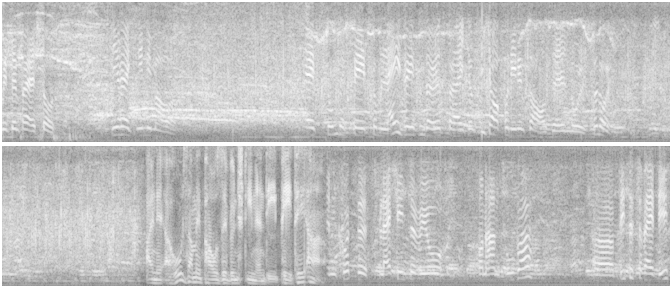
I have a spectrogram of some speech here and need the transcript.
Mit dem Freistoß. Direkt in die Mauer. Es Stunde steht zum Leidwesen der Österreicher und sicher auch von Ihnen zu Hause 0 zu 0. Eine erholsame Pause wünscht Ihnen die PTA. Ein kurzes Flash-Interview von Hans Huber. Äh, bis es soweit ist,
